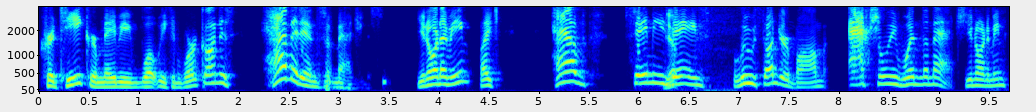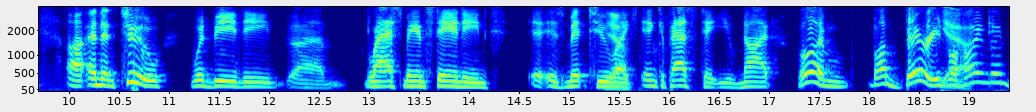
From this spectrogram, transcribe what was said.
critique or maybe what we can work on is have it in some matches. You know what I mean? Like have Sami Yep. Zayn's Blue Thunder Bomb actually win the match. You know what I mean? Uh, and then two would be the uh, last man standing is meant to Yeah. like incapacitate you, not well, I'm I'm buried Yeah. behind the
